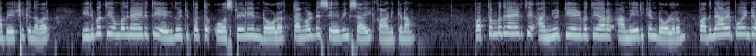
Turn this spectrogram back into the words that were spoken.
അപേക്ഷിക്കുന്നവർ ഇരുപത്തിയൊമ്പതിനായിരത്തി എഴുന്നൂറ്റി പത്ത് ഓസ്ട്രേലിയൻ ഡോളർ തങ്ങളുടെ സേവിങ്സായി കാണിക്കണം. പത്തൊമ്പതിനായിരത്തി അഞ്ഞൂറ്റി എഴുപത്തിയാറ് അമേരിക്കൻ ഡോളറും പതിനാറ് പോയിന്റ്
